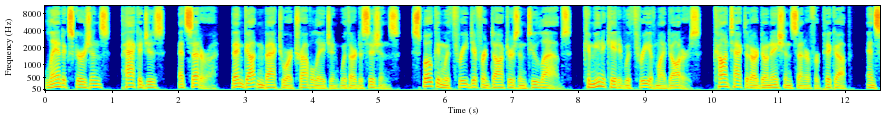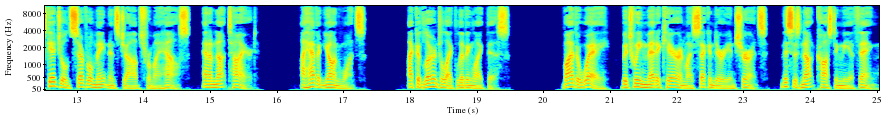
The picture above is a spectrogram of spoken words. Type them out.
land excursions, packages, etc., then gotten back to our travel agent with our decisions, spoken with three different doctors and two labs, communicated with three of my daughters, contacted our donation center for pickup, and scheduled several maintenance jobs for my house, and I'm not tired. I haven't yawned once. I could learn to like living like this. By the way, between Medicare and my secondary insurance, this is not costing me a thing.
